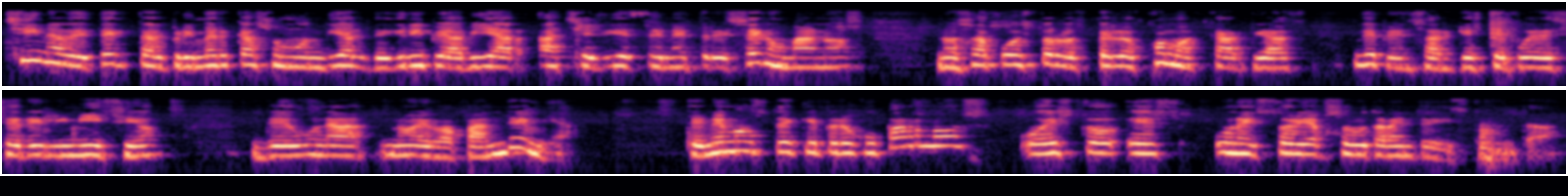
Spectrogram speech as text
China detecta el primer caso mundial de gripe aviar H10N3 en humanos, nos ha puesto los pelos como escarpias de pensar que este puede ser el inicio de una nueva pandemia. ¿Tenemos de qué preocuparnos o esto es una historia absolutamente distinta?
